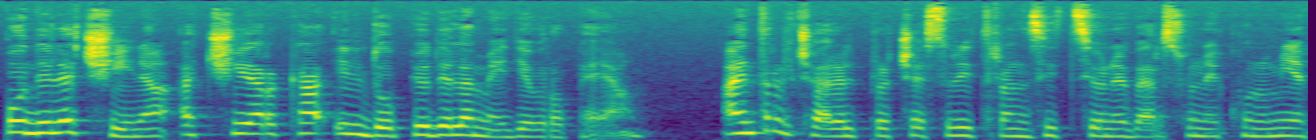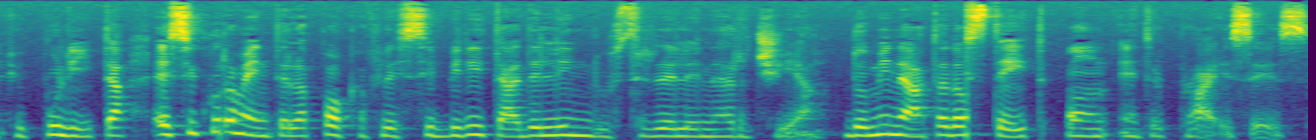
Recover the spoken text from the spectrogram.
pone la Cina a circa il doppio della media europea. A intralciare il processo di transizione verso un'economia più pulita è sicuramente la poca flessibilità dell'industria dell'energia, dominata da state-owned enterprises.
